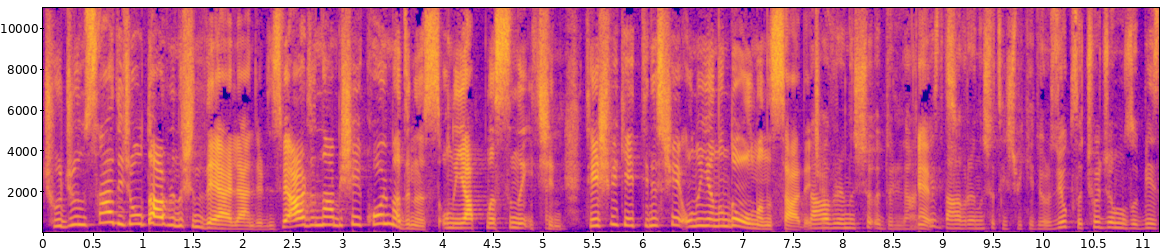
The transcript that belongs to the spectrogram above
çocuğun sadece o davranışını değerlendirdiniz ve ardından bir şey koymadınız onu yapmasını için. Teşvik ettiğiniz şey onun yanında olmanız sadece. Davranışı ödüllendiririz, Evet. davranışı teşvik ediyoruz. Yoksa çocuğumuzu biz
